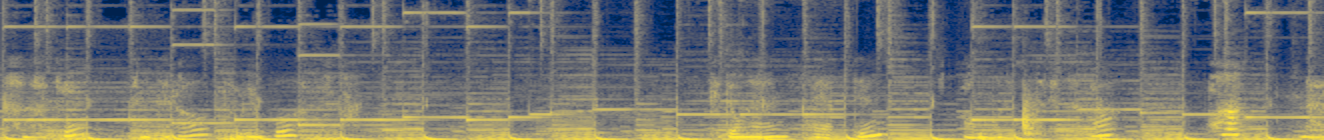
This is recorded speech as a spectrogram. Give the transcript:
강하게 만들어 보려고 합니다. 그동안 쌓였던 업무 스트레스가 확 날아가도록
